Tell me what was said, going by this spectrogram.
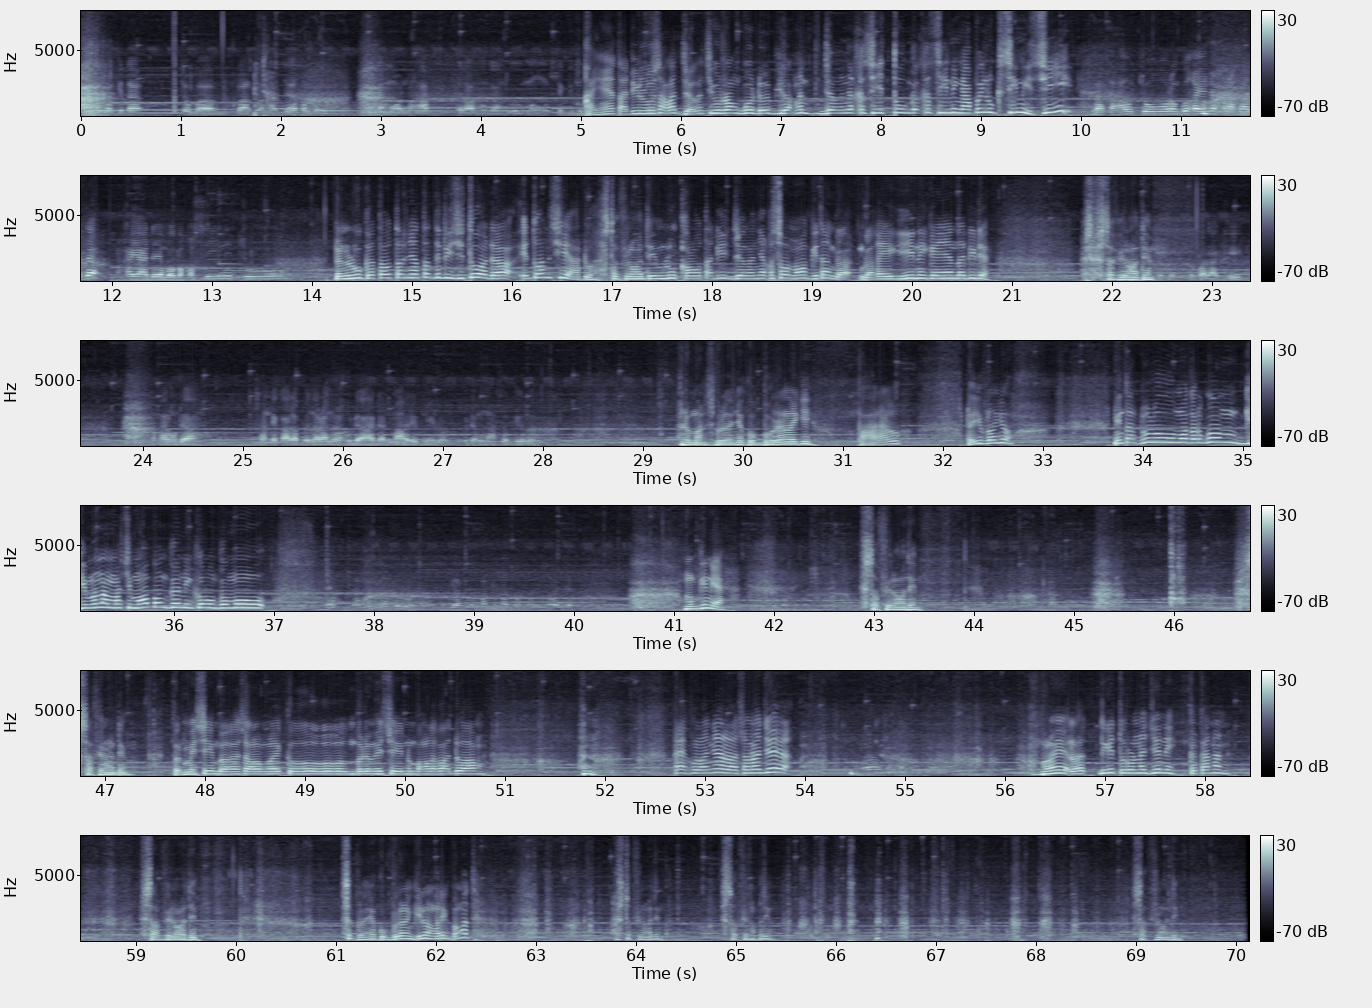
Coba kita coba pelan-pelan aja sambil kita mohon maaf telah mengganggu mengusik itu. Kayaknya tadi lu salah jalan sih orang gue udah bilang jalannya ke situ nggak ke sini ngapain lu ke sini sih? Gak tahu cu, orang gua kayaknya pernah saja kayak ada yang bawa ke sini cu. Dan lu gak tahu ternyata di situ ada ituan sih. Aduh, astagfirullahaladzim lu kalau tadi jalannya ke sono kita nggak nggak kayak gini kayaknya yang tadi deh. Aduh, astagfirullahaladzim. Coba, lagi. Sekarang udah sampai kalah beneran udah dan maghrib nih loh, udah memasuki loh. Aduh, mana sebelahnya kuburan lagi. Parah lu. Udah yuk pulang yuk. Ntar dulu motor gua gimana masih mau apa enggak nih kalau nggak mau Biar sempat kita tunggu dulu aja. mungkin ya. Astagfirullahaladzim. Astagfirullahaladzim. Permisi mbak, assalamualaikum. Permisi numpang lewat doang. Eh pulangnya langsung aja ya. Mulai dikit turun aja nih ke kanan. Astagfirullahaladzim. Sebelahnya kuburan gila ngeri banget. Astagfirullahaladzim. Astagfirullahaladzim. Astagfirullahaladzim.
